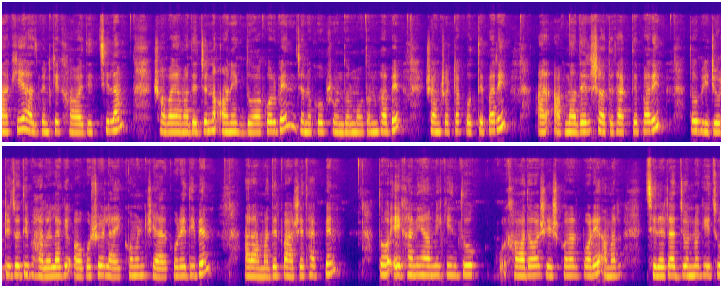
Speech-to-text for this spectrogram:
মাখিয়ে হাজব্যান্ডকে খাওয়াই দিচ্ছিলাম। সবাই আমাদের জন্য অনেক দোয়া করবেন যেন খুব সুন্দর মতনভাবে সংসারটা করতে পারি আর আপনাদের সাথে থাকতে পারি। তো ভিডিওটি যদি ভালো লাগে অবশ্যই লাইক কমেন্ট শেয়ার করে দিবেন আর আমাদের পাশে থাকবেন। তো এখানে আমি কিন্তু খাওয়া দাওয়া শেষ করার পরে আমার ছেলেটার জন্য কিছু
